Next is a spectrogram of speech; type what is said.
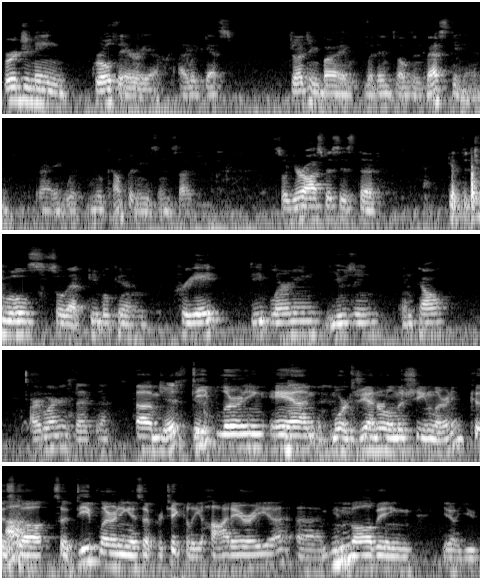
burgeoning growth area, I would guess, judging by what Intel's investing in, right, with new companies and such. So your auspice is to get the tools so that people can create deep learning using Intel hardware? Is that the Um, deep learning and more general machine learning, because Ah. well, so deep learning is a particularly hot area um, Mhm. involving you know you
